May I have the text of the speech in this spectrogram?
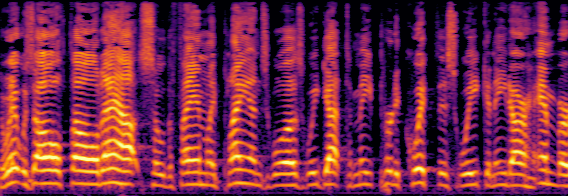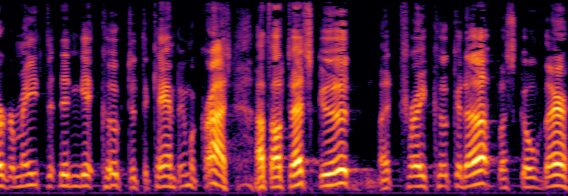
So it was all thought out. So the family plans was we got to meet pretty quick this week and eat our hamburger meat that didn't get cooked at the camping with Christ. I thought that's good. Let Trey cook it up. Let's go over there.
